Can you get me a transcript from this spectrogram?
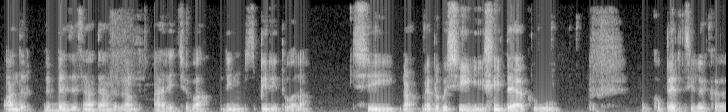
under, de benzi desenate underground. Are ceva din spiritul ăla. Și na, mi-a plăcut și ideea cu coperțile, că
